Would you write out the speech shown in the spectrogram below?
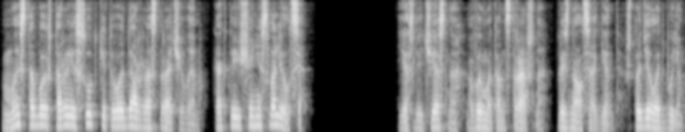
Мы с тобой вторые сутки твой дар растрачиваем. Как ты еще не свалился?» «Если честно, вымотан страшно», – признался агент. «Что делать будем?»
